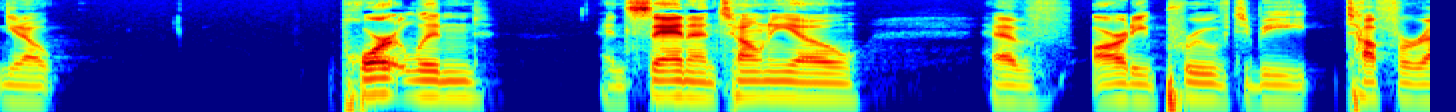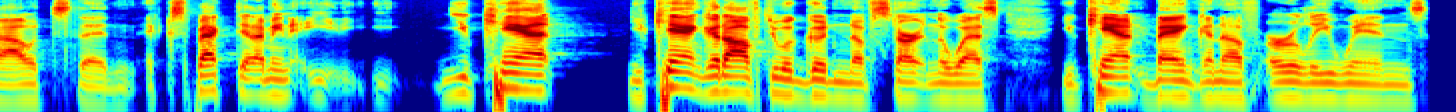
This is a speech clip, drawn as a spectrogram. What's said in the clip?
you know Portland and San Antonio have already proved to be tougher outs than expected. I mean, you can't you can't get off to a good enough start in the West. You can't bank enough early wins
